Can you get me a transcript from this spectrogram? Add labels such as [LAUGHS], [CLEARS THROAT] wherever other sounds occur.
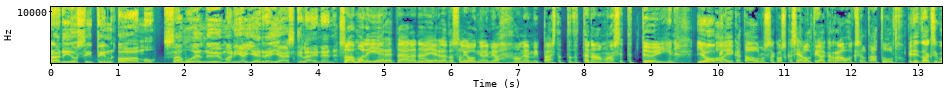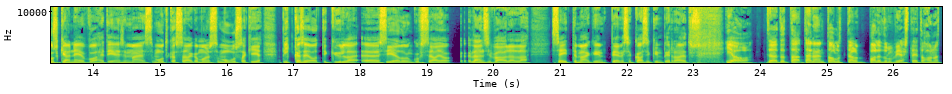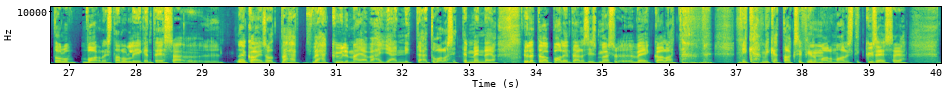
Radio Cityn aamu. Samuel Nyyman ja Jere Jäskeläinen. Samuel ja Jere täällä näin. Jere tuossa oli ongelmia, ongelmia päästä tuota tänä aamuna sitten töihin. Joo, piti- Aikataulussa, koska siellä oltiin aika rauhakseltaan tultu. Piti taksikuskia neuvoa heti ensimmäisessä mutkassa aika monessa muussakin. Ja pikkasen otti kyllä äh, sieluun, kun se ajoi länsiväylällä 70, missä 80 rajoitus. Joo, Tää, tota, tänään on ollut, täällä on paljon tullut viestejä tuohon, että on ollut varrista ollut liikenteessä. Öö, Kai se on vähän, vähän kylmä ja vähän jännittää tuolla sitten mennä. Ja yllättävän paljon täällä siis myös veikkailla, että [LAUGHS] mikä, mikä taksifirma on ollut mahdollisesti kyseessä. Ja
